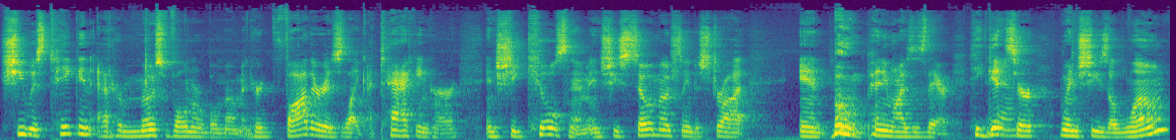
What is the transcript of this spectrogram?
she was taken at her most vulnerable moment. Her father is like attacking her and she kills him and she's so emotionally distraught and boom pennywise is there. He gets Yeah. her when she's alone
